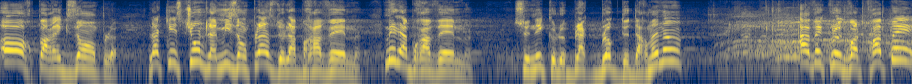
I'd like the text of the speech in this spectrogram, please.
Or, par exemple, la question de la mise en place de la Bravem. Mais la Bravem, ce n'est que le Black Bloc de Darmanin, avec le droit de frapper,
